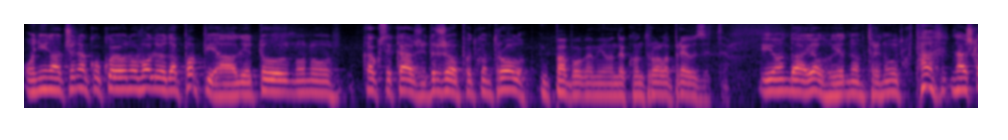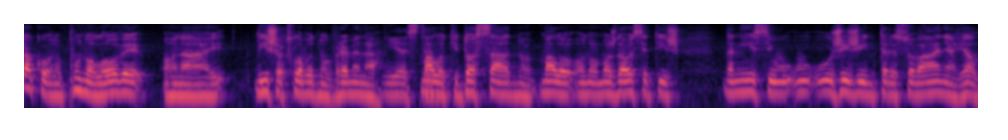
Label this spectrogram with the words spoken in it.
On je inače neko ko je ono volio da popije, ali je to, ono, kako se kaže, držao pod kontrolom. Pa, boga mi, onda kontrola preuzeta. I onda, jel, u jednom trenutku, pa, znaš kako, ono, puno love, onaj, višak slobodnog vremena, Jeste. malo ti dosadno, malo, ono, možda osjetiš da nisi u, u, u žiži interesovanja, jel?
